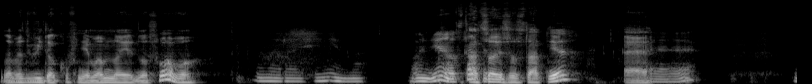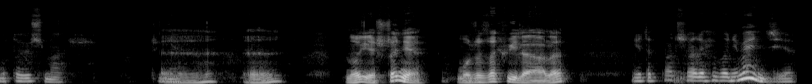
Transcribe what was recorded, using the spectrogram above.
nawet widoków nie mam na jedno słowo. Na razie nie ma. O nie no, A co jest ostatnie? E. E. No to już masz. Czy nie? e. No jeszcze nie. Może za chwilę, ale Nie tak patrzę, ale chyba nie będzie.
